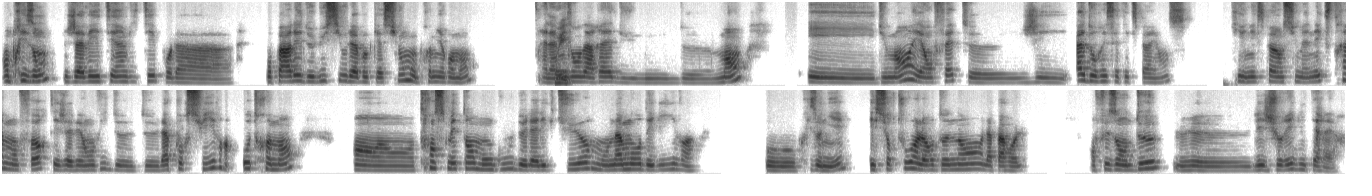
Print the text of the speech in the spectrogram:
en prison. J'avais été invitée pour, parler de Lucie ou la vocation, mon premier roman à la maison d'arrêt de Mans et du Mans. Et en fait, euh, j'ai adoré cette expérience, qui est une expérience humaine extrêmement forte, et j'avais envie de, la poursuivre autrement en transmettant mon goût de la lecture, mon amour des livres aux prisonniers, et surtout en leur donnant la parole, en faisant d'eux les jurys littéraires.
